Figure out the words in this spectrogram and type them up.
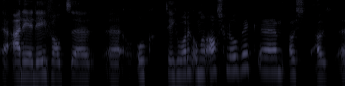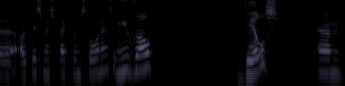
ADHD valt uh, uh, ook tegenwoordig onder as, geloof ik. Aut autisme spectrumstoornis. In ieder geval, deels. Um,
